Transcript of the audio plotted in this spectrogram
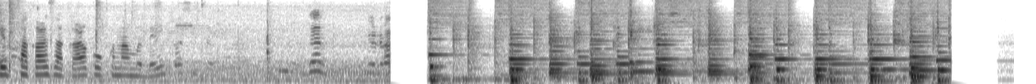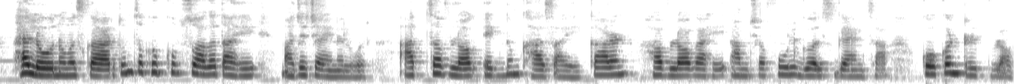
आहेत सकाळ सकाळ कोकणामध्ये. हॅलो नमस्कार. तुमचं खूप खूप स्वागत आहे माझ्या चॅनलवर. आजचा व्लॉग एकदम खास आहे कारण हा व्लॉग आहे आमच्या फुल गर्ल्स गँगचा कोकण ट्रिप व्लॉग.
